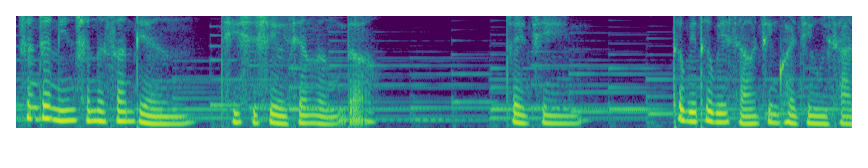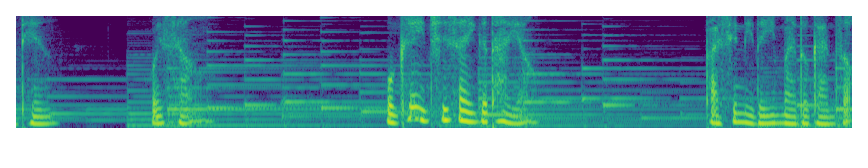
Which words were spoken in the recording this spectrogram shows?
深圳凌晨的三点，其实是有些冷的。最近特别特别想要尽快进入夏天，我想我可以吃下一个太阳，把心里的阴霾都赶走。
